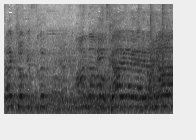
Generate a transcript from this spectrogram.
Zeitjob ist drin! Anderer! Ja, ja, ja, ja, ja!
